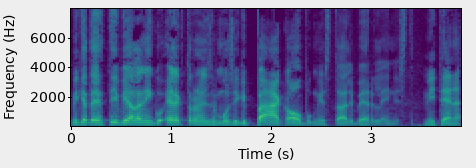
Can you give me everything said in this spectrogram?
mikä tehtiin vielä niin kuin elektronisen musiikin pääkaupungista eli Berliinistä. Miten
